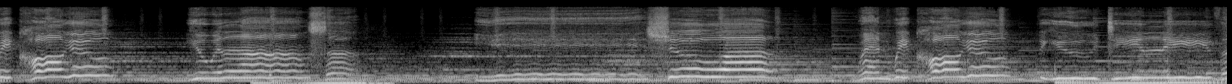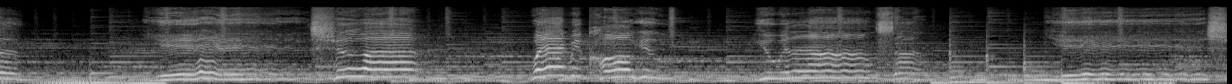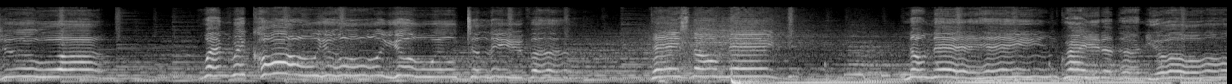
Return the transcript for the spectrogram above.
we call you, you will answer. Yeshua, when we call you, you deliver. Yeshua, when we call you, There's no name, no name greater than yours.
